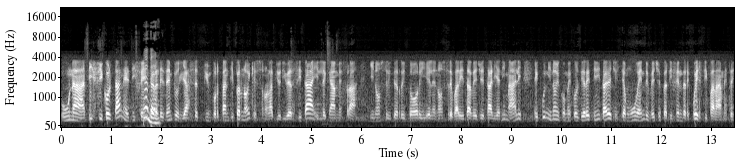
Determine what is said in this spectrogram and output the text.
una difficoltà nel difendere Vabbè. ad esempio gli asset più importanti per noi che sono la biodiversità, il legame fra i nostri territori e le nostre varietà vegetali e animali e quindi noi come Coldiretti in Italia ci stiamo muovendo invece per difendere questi parametri,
